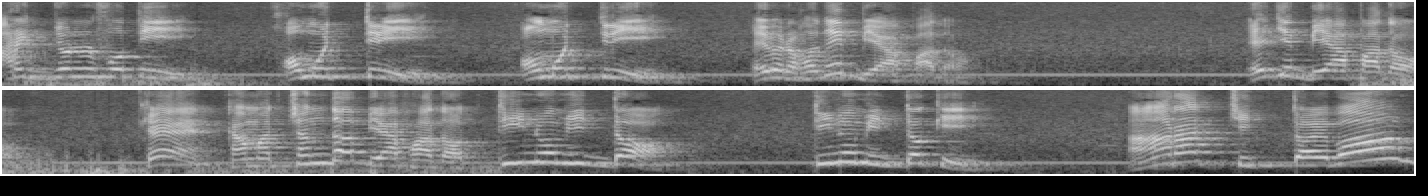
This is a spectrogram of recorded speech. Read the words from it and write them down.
আরেকজনের প্রতি অমৈত্রী অমৈত্রী। এবার হদে ব্যাপাদ। এই যে ব্যাপাদ, কেন? কামাচ্ছন্দ, ব্যাপাদ তিনমিদ্য তিনমিদ্য কি? আর আর চিত্ত এবং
